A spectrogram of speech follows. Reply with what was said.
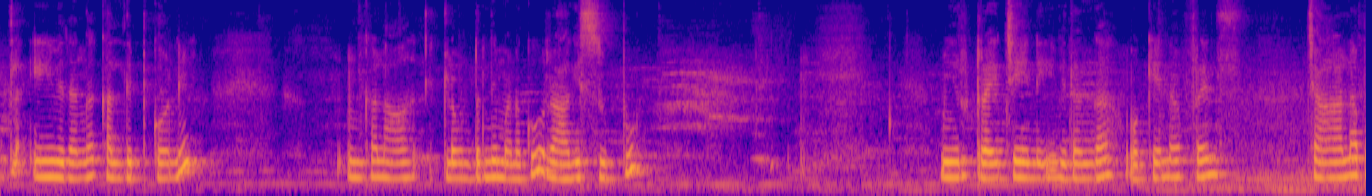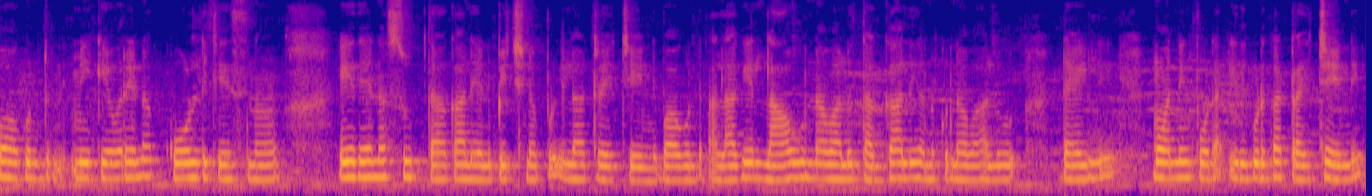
ఇట్లా ఈ విధంగా కలిదిప్పుకొని ఇంకా లా ఇట్లా ఉంటుంది మనకు రాగి సూపు. మీరు ట్రై చేయండి ఈ విధంగా ఓకేనా ఫ్రెండ్స్? చాలా బాగుంటుంది. మీకు ఎవరైనా కోల్డ్ చేసినా ఏదైనా సూప్ తాగాలి అనిపించినప్పుడు ఇలా ట్రై చేయండి బాగుంటుంది. అలాగే లావు ఉన్న వాళ్ళు తగ్గాలి అనుకున్న వాళ్ళు డైలీ మార్నింగ్ పూట ఇది కూడా ట్రై చేయండి.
